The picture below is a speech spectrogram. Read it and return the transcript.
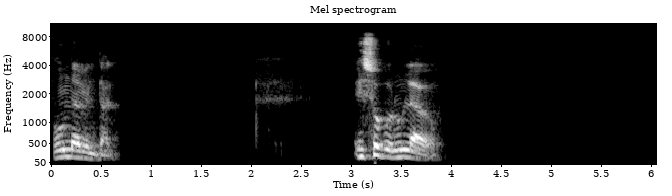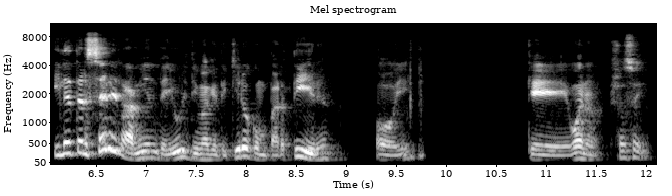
Fundamental. Eso por un lado. Y la tercera herramienta y última que te quiero compartir hoy, que bueno, yo soy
